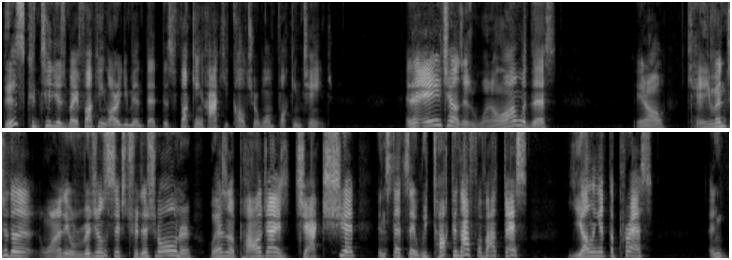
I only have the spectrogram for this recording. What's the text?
This continues my fucking argument that this fucking hockey culture won't fucking change. And the NHL just went along with this, you know, cave into the one of the original six traditional owner who hasn't apologized jack shit. Instead, say we talked enough about this, yelling at the press, and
